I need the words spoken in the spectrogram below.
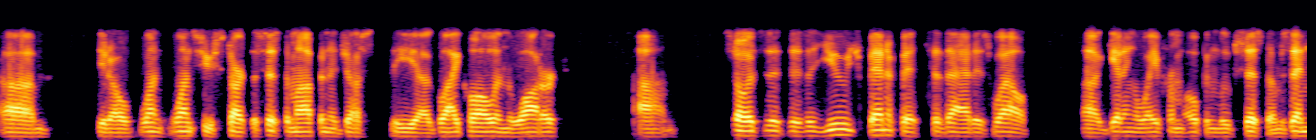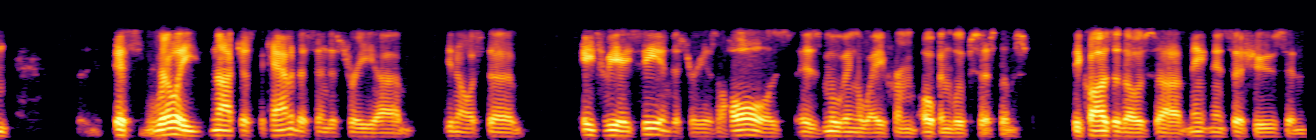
Um, you know, once once you start the system up and adjust the uh, glycol in the water. Um, so it's a, there's a huge benefit to that as well, uh, getting away from open loop systems. And it's really not just the cannabis industry. Um, you know, it's the HVAC industry as a whole is is moving away from open loop systems because of those uh, maintenance issues, and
